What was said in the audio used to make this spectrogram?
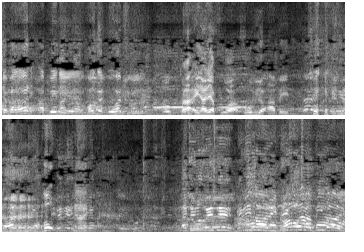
ဂျပန်ကအပေးနေဟုတ်ကဲ့ကိုဟတ်ဖြူဒါအိမ်သားတွေကခိုးခိုးပြီးတော့အားပေးနေဟုတ်နိုင်အကျွန်တော်အေးသေးမင်းပြီးကသွားပြီခေါင်းပေါ်ရောက်ပြီးသွားပြီ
